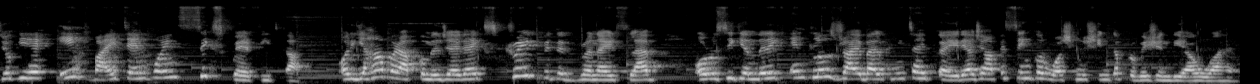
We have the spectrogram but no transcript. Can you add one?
जो कि है eight by ten point six square feet का। और यहाँ पर आपको मिल जाएगा एक स्ट्रेट फिटेड ग्रेनाइट स्लैब और उसी के अंदर एक एनक्लोज ड्राई बैल्कनी टाइप का एरिया जहाँ पे सिंक और वॉशिंग मशीन का प्रोविज़न दिया हुआ है।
